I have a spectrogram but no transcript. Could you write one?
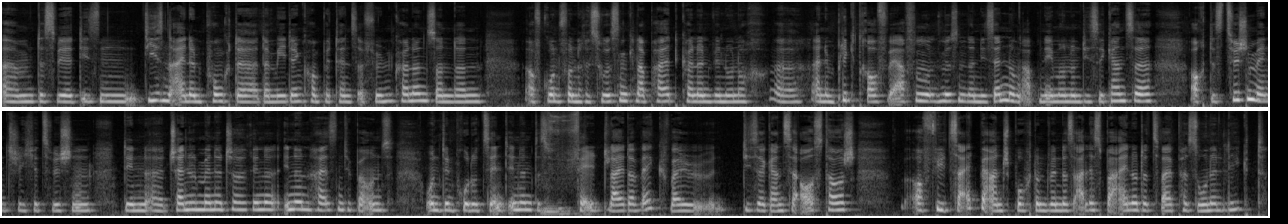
ähm, dass wir diesen, diesen einen Punkt der, der Medienkompetenz erfüllen können, sondern aufgrund von Ressourcenknappheit können wir nur noch äh, einen Blick drauf werfen und müssen dann die Sendung abnehmen. Und diese ganze, auch das Zwischenmenschliche zwischen den äh, Channel Managerinnen heißen die bei uns und den ProduzentInnen, das mhm. fällt leider weg, weil dieser ganze Austausch auch viel Zeit beansprucht und wenn das alles bei ein oder zwei Personen liegt,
